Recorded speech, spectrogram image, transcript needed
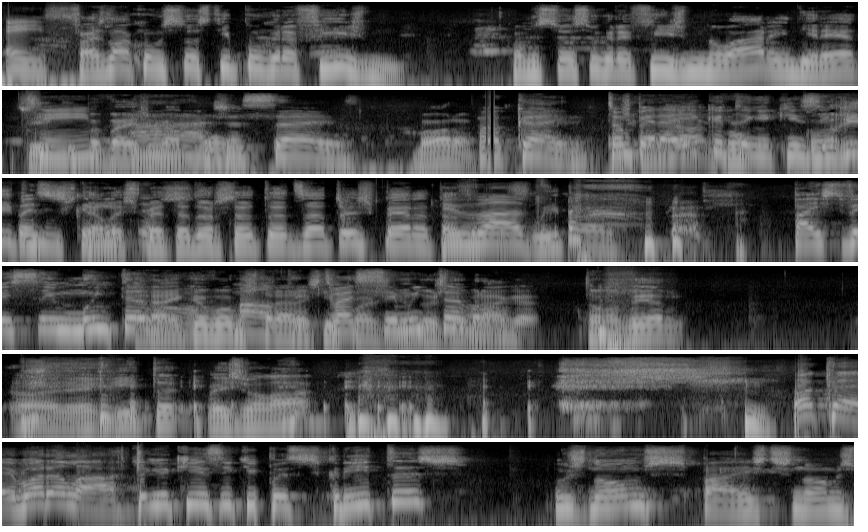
É isso. Faz lá como se fosse tipo o grafismo. Como se fosse o grafismo no ar, em direto. E a Sim. equipa vai jogar Ah, já sei. Bora. Ok, então espera aí que eu tenho aqui as com equipas ritmo, os escritas. telespectadores estão todos à tua espera. Estás Exato. a facilitar. Pá, isto vai ser muito Espera bom. aí que eu vou mostrar Malta, aqui isto vai para os ser jogadores muito do bom. Braga. Estão a ver? Olha, Rita, vejam lá. Ok, bora lá. Tenho aqui as equipas escritas, os nomes, pá, estes nomes,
